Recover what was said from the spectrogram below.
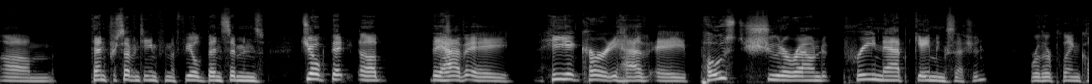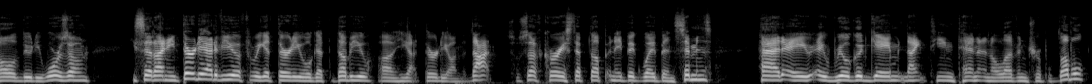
Um, 10 for 17 from the field. Ben Simmons joked that uh, they have a he and Curry have a post shoot around pre nap gaming session where they're playing Call of Duty Warzone. He said, I need 30 out of you. If we get 30, we'll get the W. Uh, he got 30 on the dot. So Seth Curry stepped up in a big way. Ben Simmons had a, a real good game 19, 10, and 11 triple double.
